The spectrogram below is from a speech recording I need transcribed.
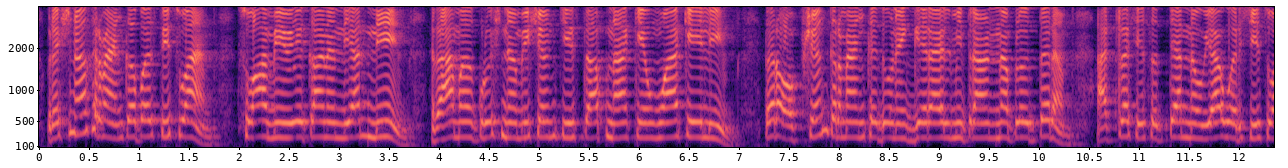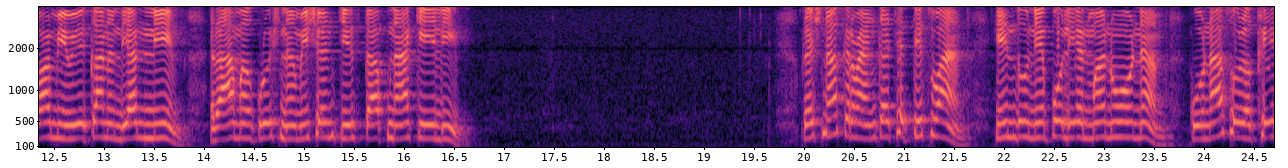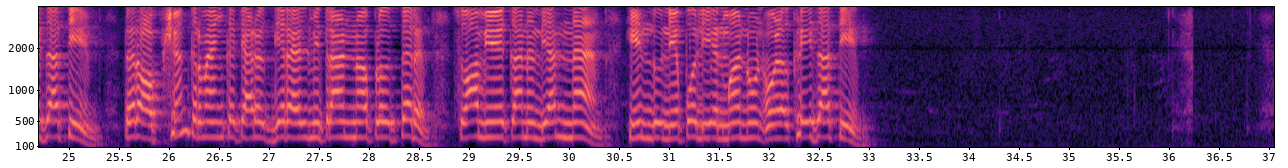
प्रश्न क्रमांक पस्तीसवा स्वामी विवेकानंद यांनी रामकृष्ण मिशनची स्थापना केव्हा केली? तर ऑप्शन क्रमांक दोन योग्य राहील मित्रांनो आपलं उत्तर अठराशे सत्त्याण्णव या वर्षी स्वामी विवेकानंद यांनी रामकृष्ण मिशनची स्थापना केली. प्रश्न क्रमांक छत्तीसवा हिंदू नेपोलियन म्हणून कोणास ओळखले जाते? तर ऑप्शन क्रमांक चार योग्य राहील मित्रांनो आपलं उत्तर. स्वामी विवेकानंद यांना. हिंदू नेपोलियन म्हणून ओळखले जाते.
